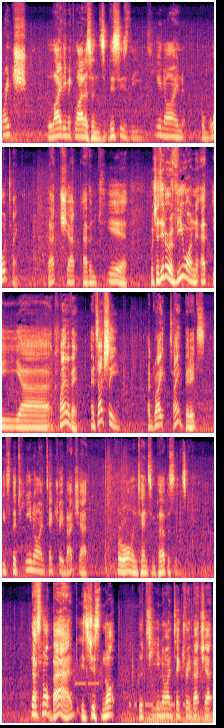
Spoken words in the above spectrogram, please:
French Lady McLidisons. This is the Tier 9 reward tank, Bat Chat Aventure, which I did a review on at the uh, clan event. It's actually a great tank, but it's it's the Tier 9 Tech Tree Bat Chat for all intents and purposes. That's not bad. It's just not the Tier 9 Tech Tree Bat Chat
